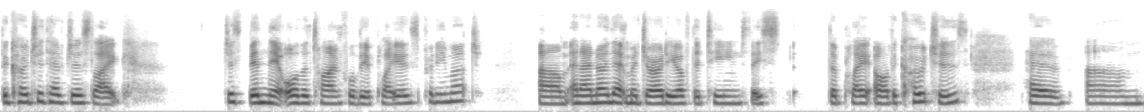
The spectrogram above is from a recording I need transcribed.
the coaches have just like just been there all the time for their players pretty much um, and i know that majority of the teams they the play or the coaches have um,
